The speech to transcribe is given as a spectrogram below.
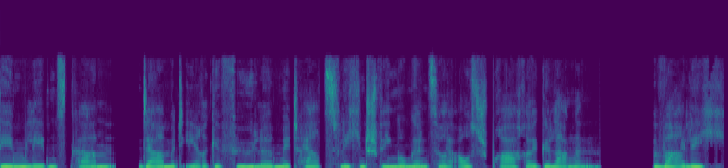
dem Lebenskern, damit ihre Gefühle mit herzlichen Schwingungen zur Aussprache gelangen. Wahrlich,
